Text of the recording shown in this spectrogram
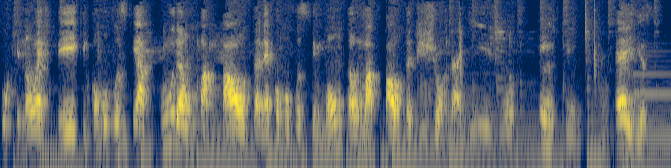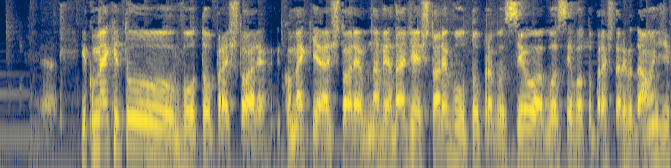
o que não é fake, como você apura uma pauta, né? como você monta uma pauta de jornalismo, enfim, é isso. É. E como é que tu voltou para a história? Como é que a história, na verdade, a história voltou para você ou você voltou para a história? Da onde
